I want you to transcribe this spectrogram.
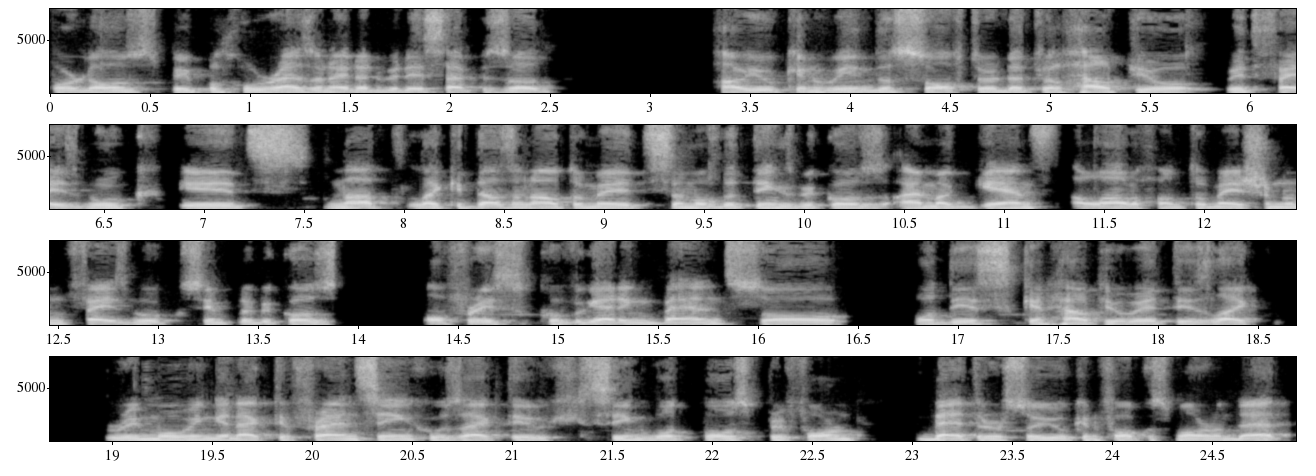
for those people who resonated with this episode how you can win the software that will help you with Facebook. It's not like it doesn't automate some of the things because I'm against a lot of automation on Facebook simply because of risk of getting banned. So what this can help you with is like removing inactive friends, seeing who's active, seeing what posts perform better so you can focus more on that.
